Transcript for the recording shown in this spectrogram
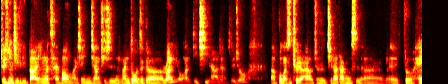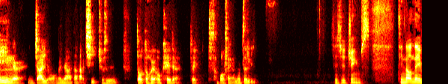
最近几个礼拜，因为财报嘛一些影响，其实蛮多这个乱流和低气压的，所以就啊，不管是 Twitter 还有就是其他大公司，呃，哎，就 Hang in there，你加油，跟大家打打气，就是都都会 OK 的。对，差不多分享到这里。谢谢 James。听到内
